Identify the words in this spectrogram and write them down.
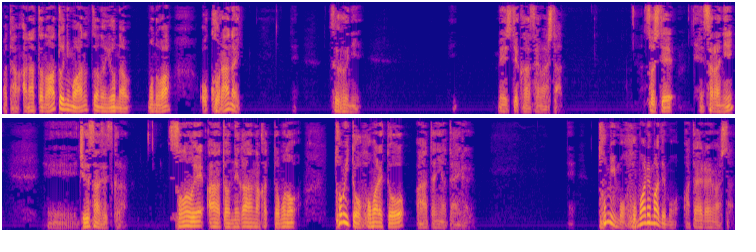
また、あなたの後にもあなたのようなものは起こらない。そういうふうに命じてくださいました。そして、さらに、13節から、その上、あなたの願わなかったもの、富と誉れとあなたに与える。富も誉れまでも与えられました。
